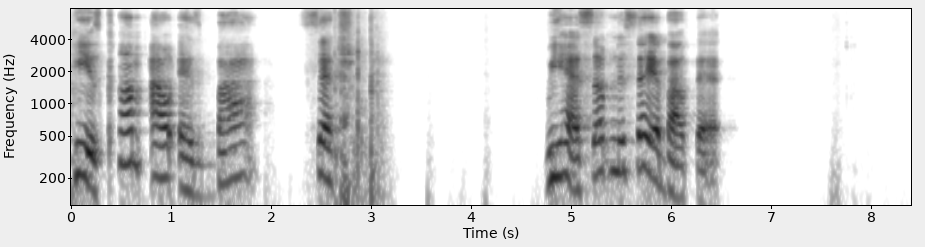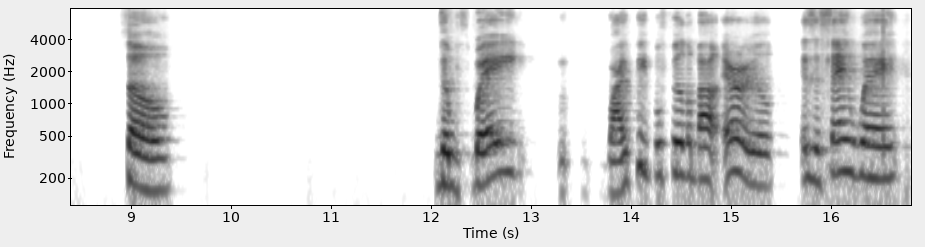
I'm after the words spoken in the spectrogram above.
He has come out as bisexual. We had something to say about that. So the way white people feel about Ariel is the same way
